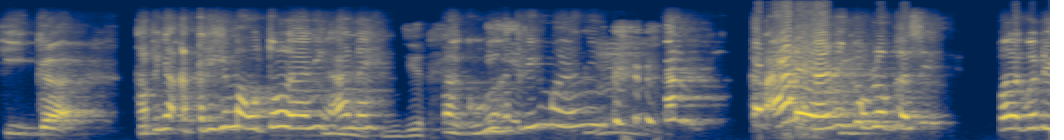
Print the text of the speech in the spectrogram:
3 tapi nggak keterima utul ya anjing aneh. Anjir. lah gue Iya. keterima anjing. Kan aneh anjing goblok gak sih Padahal gue di,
